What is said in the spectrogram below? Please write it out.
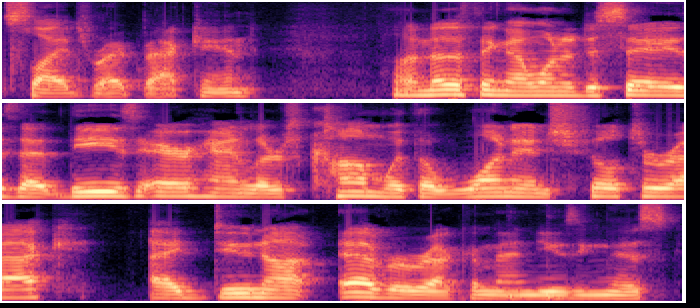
slides right back in. Another thing I wanted to say is that these air handlers come with a one inch filter rack. I do not ever recommend using this.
